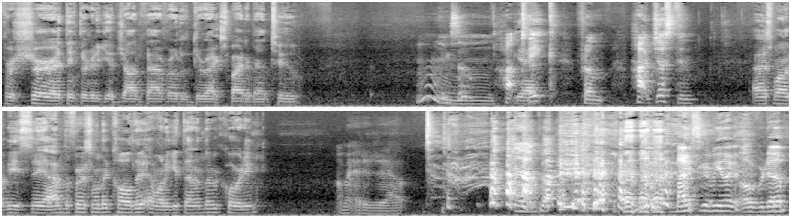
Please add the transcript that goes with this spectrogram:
for sure. I think they're gonna get Jon Favreau to direct Spider-Man 2. Hmm, so? Hot Yeah. take from Hot Justin. I just want to be say I'm the first one that called it. I want to get that on the recording. I'm gonna edit it out. And Mike's gonna be like overdub.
